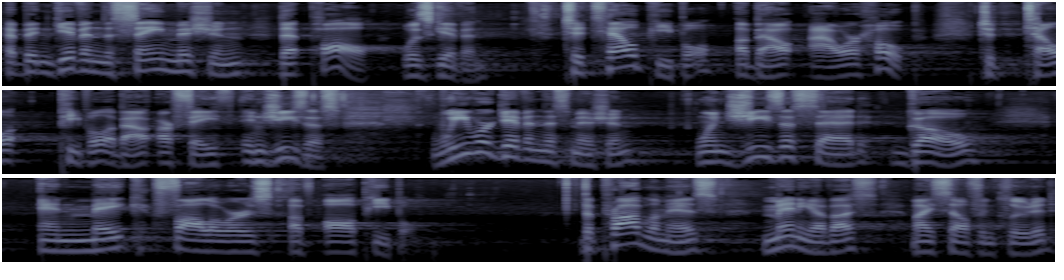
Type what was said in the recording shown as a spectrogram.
have been given the same mission that Paul was given to tell people about our hope, to tell people about our faith in Jesus. We were given this mission when Jesus said, Go and make followers of all people. The problem is, many of us, myself included,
